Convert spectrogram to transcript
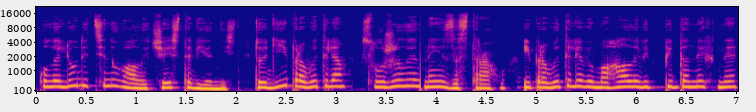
коли люди цінували честь та вірність. Тоді правителям служили не із-за страху, і правителі вимагали від підданих не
